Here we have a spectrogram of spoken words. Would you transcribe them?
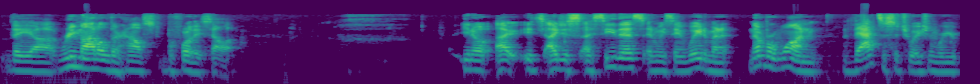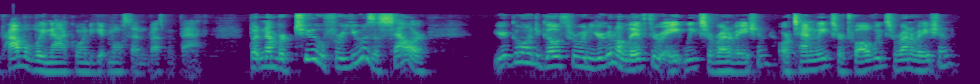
they uh, remodel their house before they sell it. You know, I it's I just I see this and we say, wait a minute. Number one, that's a situation where you're probably not going to get most of that investment back. But number two, for you as a seller, you're going to go through and you're going to live through eight weeks of renovation, or ten weeks, or twelve weeks of renovation,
